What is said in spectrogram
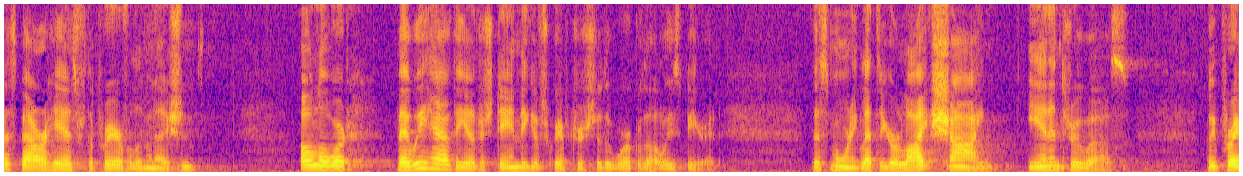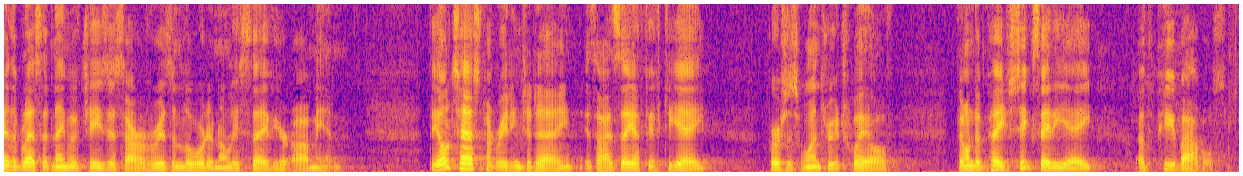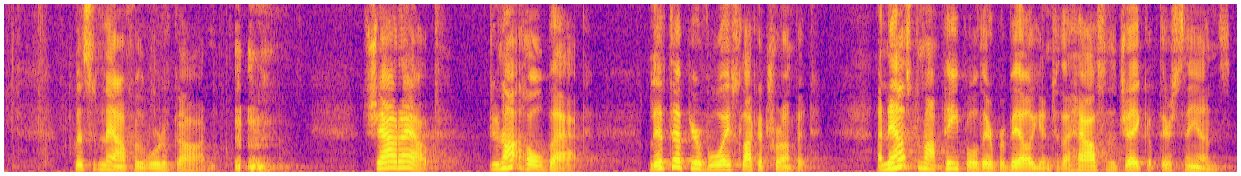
Let's bow our heads for the prayer of illumination. O Lord, may we have the understanding of Scriptures through the work of the Holy Spirit. This morning, let your light shine in and through us. We pray in the blessed name of Jesus, our risen Lord and only Savior. Amen. The Old Testament reading today is Isaiah 58, verses 1 through 12, found on page 688 of the Pew Bibles. Listen now for the Word of God. Shout out, do not hold back. Lift up your voice like a trumpet. Announce to my people their rebellion, to the house of Jacob their sins.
